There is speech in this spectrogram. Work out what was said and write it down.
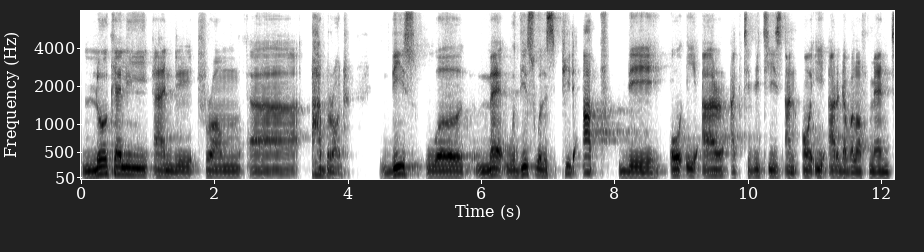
locally and from uh, abroad. This will this will speed up the OER activities and OER development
